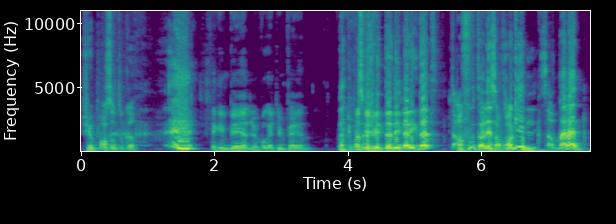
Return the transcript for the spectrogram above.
Je pense, en tout cas. C'est qui me fait rire. Je sais pas pourquoi tu me fais rire. Tu penses que je vais te donner une anecdote? T'en fous, t'en laisse en tranquille. C'est un malade.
